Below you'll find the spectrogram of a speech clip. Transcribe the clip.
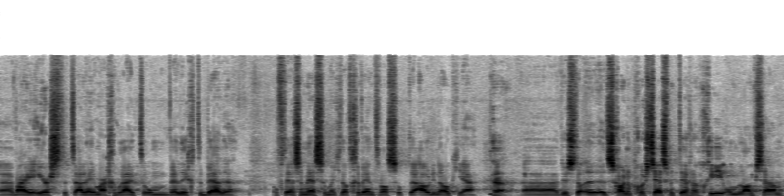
Uh, waar je eerst het alleen maar gebruikte om wellicht te bellen. Of te sms'en, omdat je dat gewend was op de Audi Nokia. Ja. Uh, dus dat, het is gewoon een proces met technologie om langzaam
